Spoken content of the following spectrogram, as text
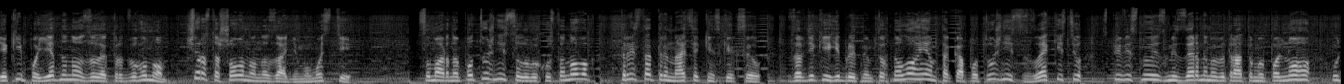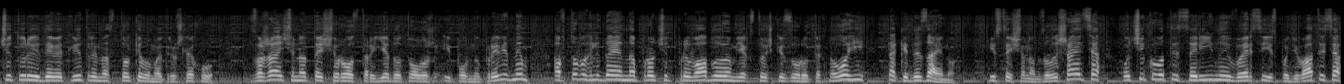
який поєднано з електродвигуном, що розташовано на задньому мості. Сумарна потужність силових установок 313 кінських сил. Завдяки гібридним технологіям така потужність з легкістю співіснує з мізерними витратами пального у 4,9 літри на 100 км шляху. Зважаючи на те, що ростер є до того ж і повнопривідним, авто виглядає напрочуд привабливим як з точки зору технологій, так і дизайну. І все, що нам залишається, очікувати серійної версії і сподіватися,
